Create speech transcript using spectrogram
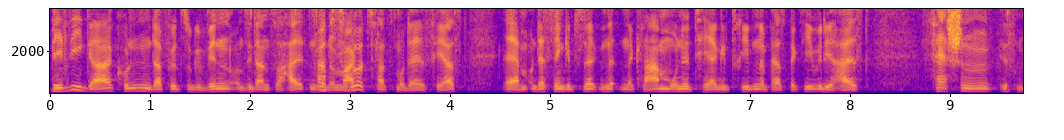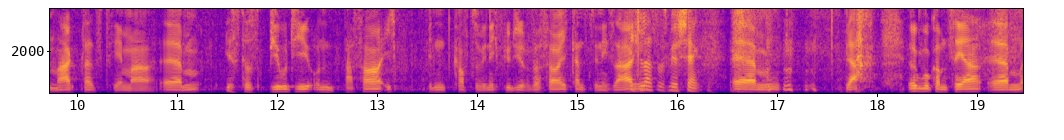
billiger, Kunden dafür zu gewinnen und sie dann zu halten, wenn Absolut. du ein Marktplatzmodell fährst. Ähm, und deswegen gibt es eine, eine, klar monetär getriebene Perspektive, die heißt, Fashion ist ein Marktplatzthema. Ähm, ist das Beauty und Parfum? Ich bin, kaufe zu wenig Beauty und Parfum, ich kann es dir nicht sagen. Ich lasse es mir schenken. Ähm, ja, irgendwo kommt es her, ähm,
